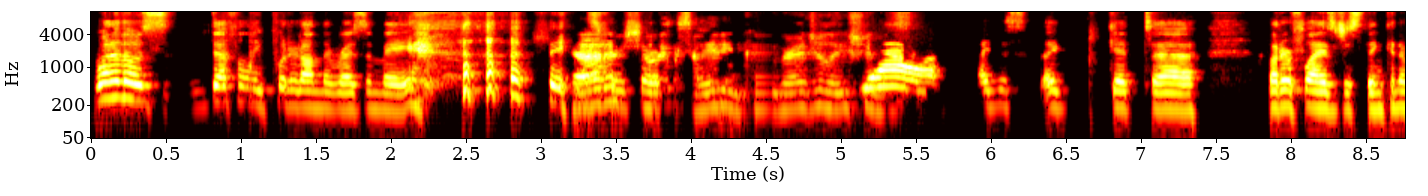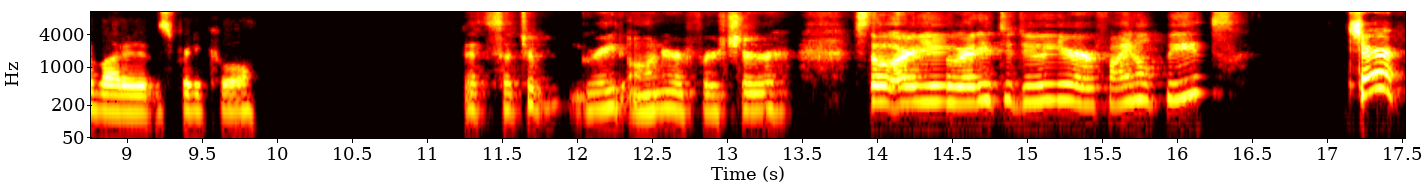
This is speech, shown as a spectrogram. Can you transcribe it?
one of those definitely put it on the resume things that for sure. So exciting! Congratulations! Yeah, I just I get uh, butterflies just thinking about it. It was pretty cool. That's such a great honor for sure. So, are you ready to do your final piece? Sure.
